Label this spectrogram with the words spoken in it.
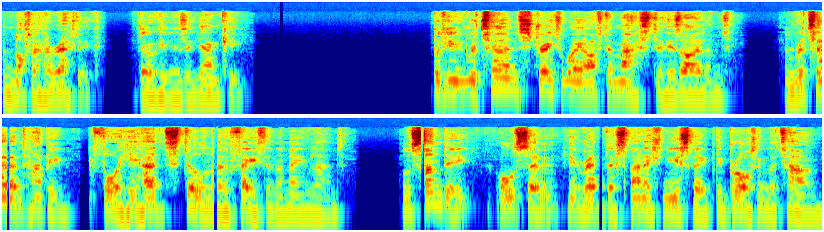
and not a heretic, though he is a Yankee. But he returned straightway after Mass to his island, and returned happy, for he had still no faith in the mainland. On Sunday, also, he read the Spanish newspaper he brought in the town,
